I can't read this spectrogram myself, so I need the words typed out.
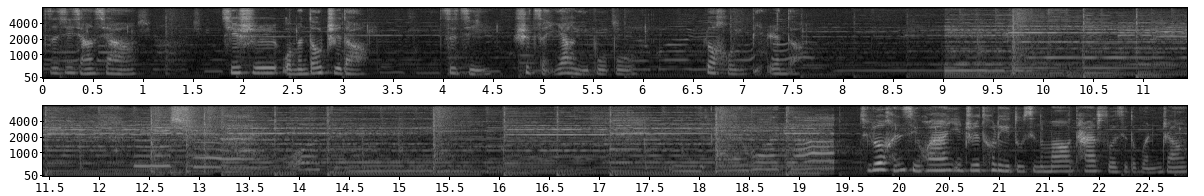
仔细想想，其实我们都知道，自己是怎样一步步落后于别人的。许多很喜欢一只特立独行的猫，它所写的文章，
